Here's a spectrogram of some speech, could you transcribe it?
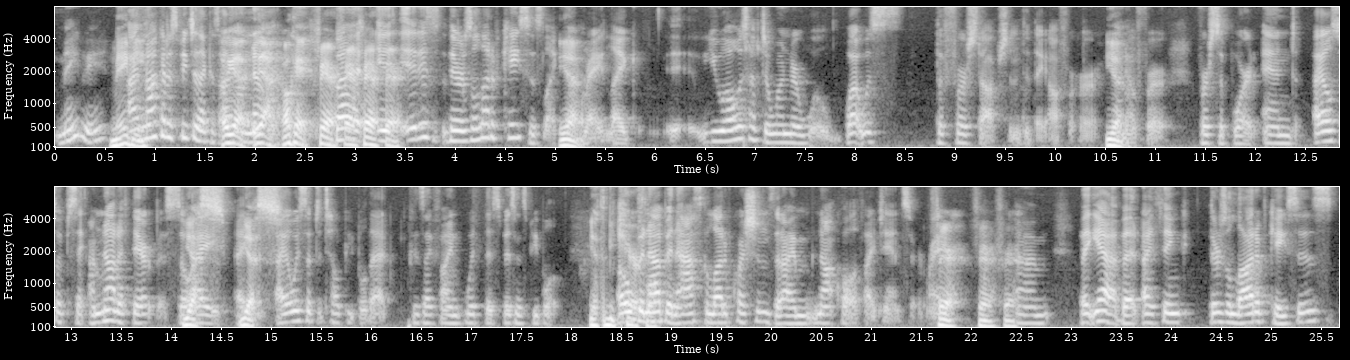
Maybe. Maybe. I'm not going to speak to that because Oh I yeah, don't know. yeah. Okay, fair, but fair, fair, fair. it, it is there's a lot of cases like Yeah. that right like you always have to wonder well, what was the first option did they offer her Yeah. you know for for support and i also have to say i'm not a therapist so Yes, I, I yes. i always have to tell people that because i find with this business people you have to be careful. open up and ask a lot of questions that i'm not qualified to answer right Fair, fair, fair. um, but yeah, but I think there's a lot of cases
